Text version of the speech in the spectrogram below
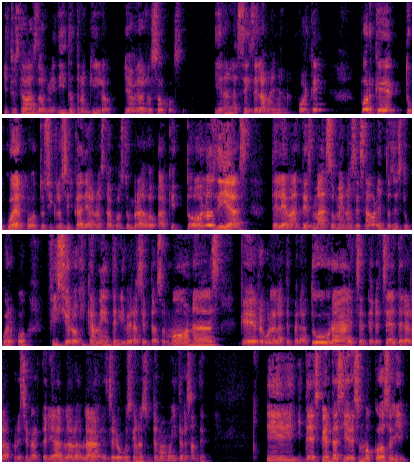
y tú estabas dormidito, tranquilo, y abrías los ojos y eran las 6 de la mañana. ¿Por qué? Porque tu cuerpo, tu ciclo circadiano está acostumbrado a que todos los días te levantes más o menos esa hora. Entonces tu cuerpo fisiológicamente libera ciertas hormonas, que regula la temperatura, etcétera, etcétera, la presión arterial, bla, bla, bla. En serio, búsquenlo, es un tema muy interesante. Y, te despiertas y eres un mocoso y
